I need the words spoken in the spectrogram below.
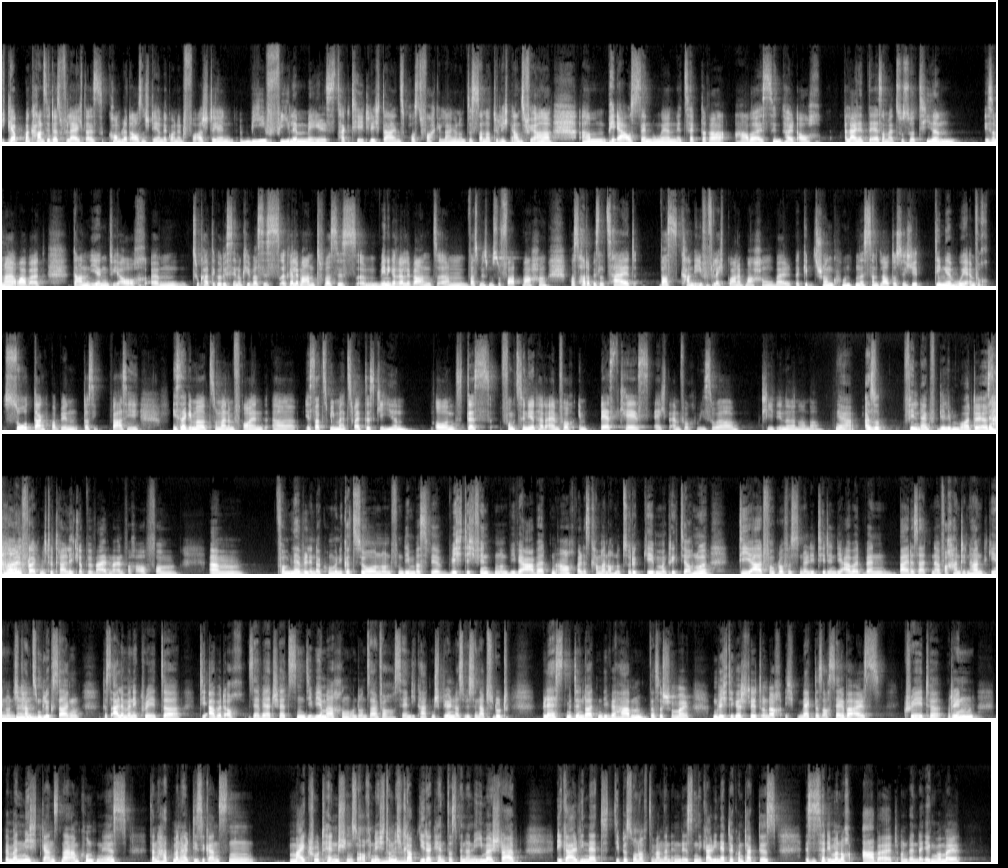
ich glaube, man kann sich das vielleicht als komplett Außenstehende gar nicht vorstellen, wie viele Mails tagtäglich da ins Postfach gelangen. Und das sind natürlich ganz viele ähm, PR-Aussendungen etc. Aber es sind halt auch alleine das einmal zu sortieren, ist einmal Arbeit. Dann irgendwie auch ähm, zu kategorisieren, okay, was ist relevant, was ist ähm, weniger relevant, ähm, was müssen wir sofort machen, was hat ein bisschen Zeit, was kann die Eva vielleicht gar nicht machen, weil da gibt es schon Kunden, es sind lauter solche Dinge, wo ich einfach so dankbar bin, dass ich quasi, ich sage immer zu meinem Freund, äh, ihr seid wie mein zweites Gehirn. Und das funktioniert halt einfach im Best Case echt einfach wie so ein Glied ineinander. Ja, also vielen Dank für die lieben Worte erstmal. Freut mich total. Ich glaube, wir weiben einfach auch vom ähm, vom Level in der Kommunikation und von dem, was wir wichtig finden und wie wir arbeiten auch, weil das kann man auch nur zurückgeben. Man kriegt ja auch nur die Art von Professionalität in die Arbeit, wenn beide Seiten einfach Hand in Hand gehen. Und ich mhm. kann zum Glück sagen, dass alle meine Creator die Arbeit auch sehr wertschätzen, die wir machen und uns einfach auch sehr in die Karten spielen. Also wir sind absolut blessed mit den Leuten, die wir haben. Das ist schon mal ein wichtiger Schritt. Und auch ich merke das auch selber als Creatorin, wenn man nicht ganz nah am Kunden ist, dann hat man halt diese ganzen Microtensions auch nicht. Mhm. Und ich mhm. glaube, jeder kennt das, wenn er eine E-Mail schreibt. Egal wie nett die Person auf dem anderen Ende ist und egal wie nett der Kontakt ist, es ist halt immer noch Arbeit. Und wenn da irgendwann mal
